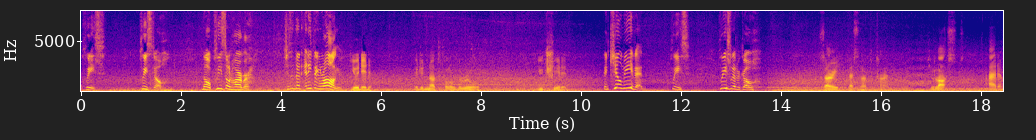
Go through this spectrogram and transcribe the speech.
please, please no. No, please don't harm her. She hasn't done anything wrong. You did. You did not follow the rule. You cheated. Then kill me then. Please, please let her go. Sorry, that's not the time. You lost, Adam.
